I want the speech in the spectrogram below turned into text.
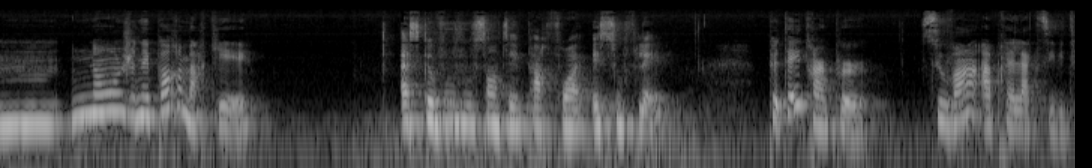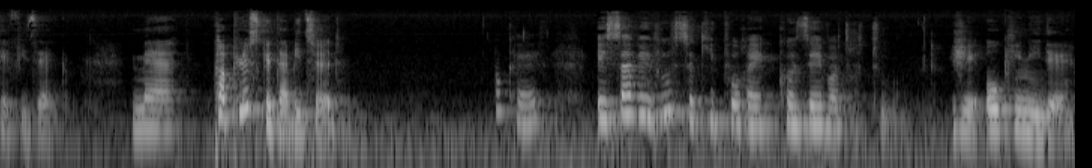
Hmm, non, je n'ai pas remarqué. Est-ce que vous vous sentez parfois essoufflé? Peut-être un peu, souvent après l'activité physique, mais pas plus que d'habitude. OK. Et savez-vous ce qui pourrait causer votre toux? J'ai aucune idée.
